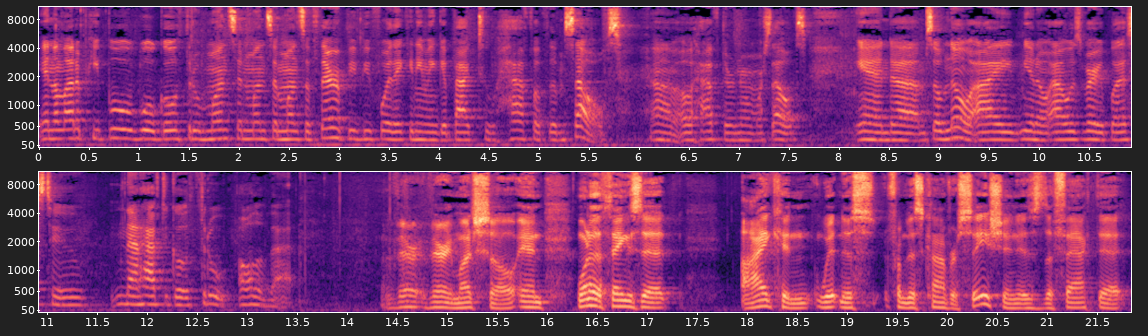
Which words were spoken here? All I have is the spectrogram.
and a lot of people will go through months and months and months of therapy before they can even get back to half of themselves uh, or half their normal selves. And um, so no i you know i was very blessed to not have to go through all of that. Very very much so. And one of the things that i can witness from this conversation is the fact that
